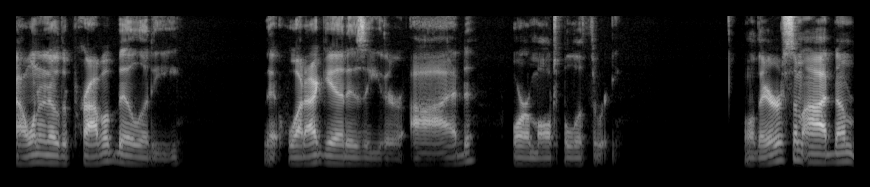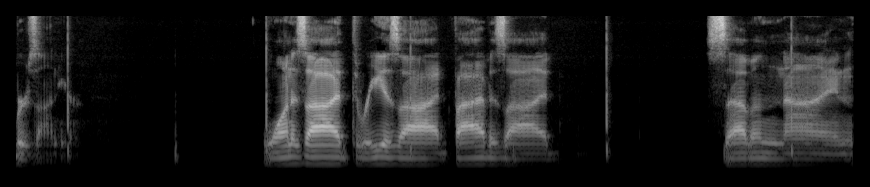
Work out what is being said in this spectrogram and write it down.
I want to know the probability that what I get is either odd or a multiple of 3. Well, there are some odd numbers on here. 1 is odd, 3 is odd, 5 is odd, 7, 9.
